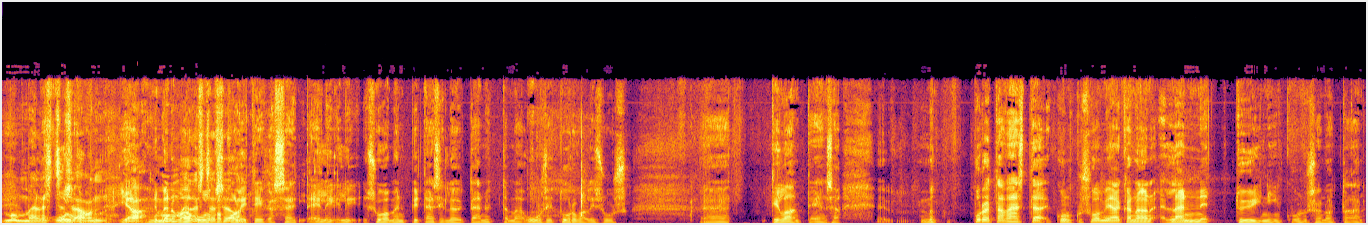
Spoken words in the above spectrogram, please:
Mun mielestä Ulko- se on. Ja joo, nimenomaan ulkopolitiikassa. Että eli, eli Suomen pitäisi löytää nyt tämä uusi turvallisuus tilanteensa. Puretaan vähän sitä, kun Suomi aikanaan lännettyi, niin kuin sanotaan,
